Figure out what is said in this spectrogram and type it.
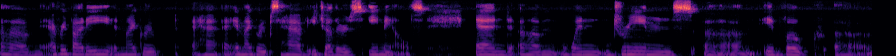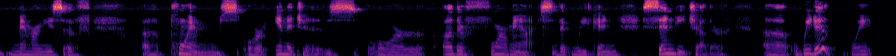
Um, everybody in my group, ha- in my groups, have each other's emails, and um, when dreams um, evoke uh, memories of uh, poems or images or other formats that we can send each other, uh, we do. We,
